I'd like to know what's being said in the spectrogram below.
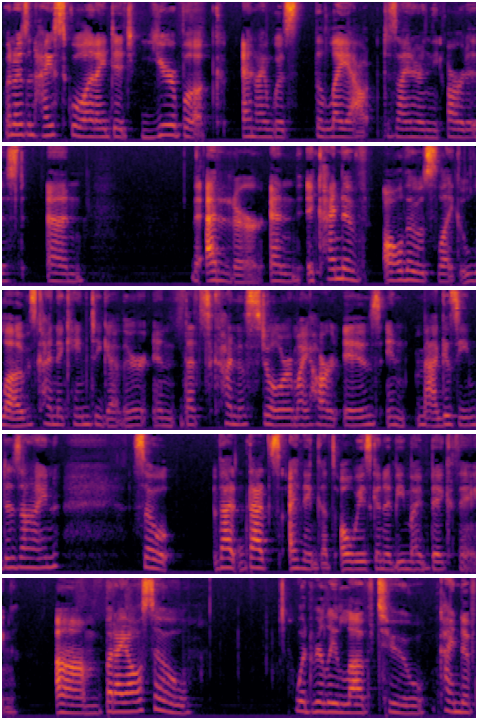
when I was in high school and I did yearbook and I was the layout designer and the artist and the editor and it kind of all those like loves kind of came together and that's kind of still where my heart is in magazine design. So that that's i think that's always going to be my big thing. Um but i also would really love to kind of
